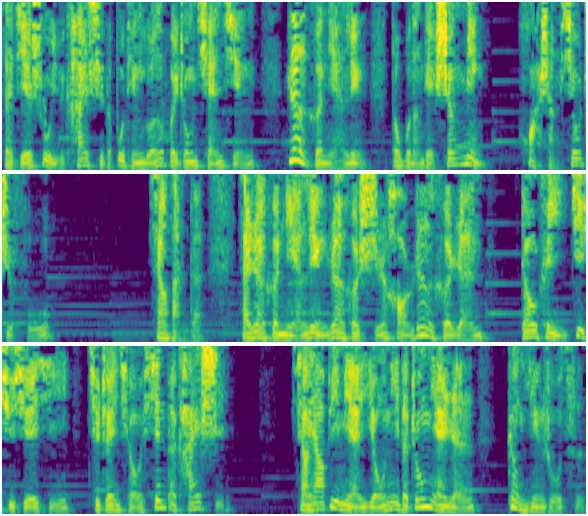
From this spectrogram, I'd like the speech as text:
在结束与开始的不停轮回中前行，任何年龄都不能给生命画上休止符。相反的，在任何年龄、任何时候、任何人都可以继续学习，去追求新的开始。想要避免油腻的中年人更应如此。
